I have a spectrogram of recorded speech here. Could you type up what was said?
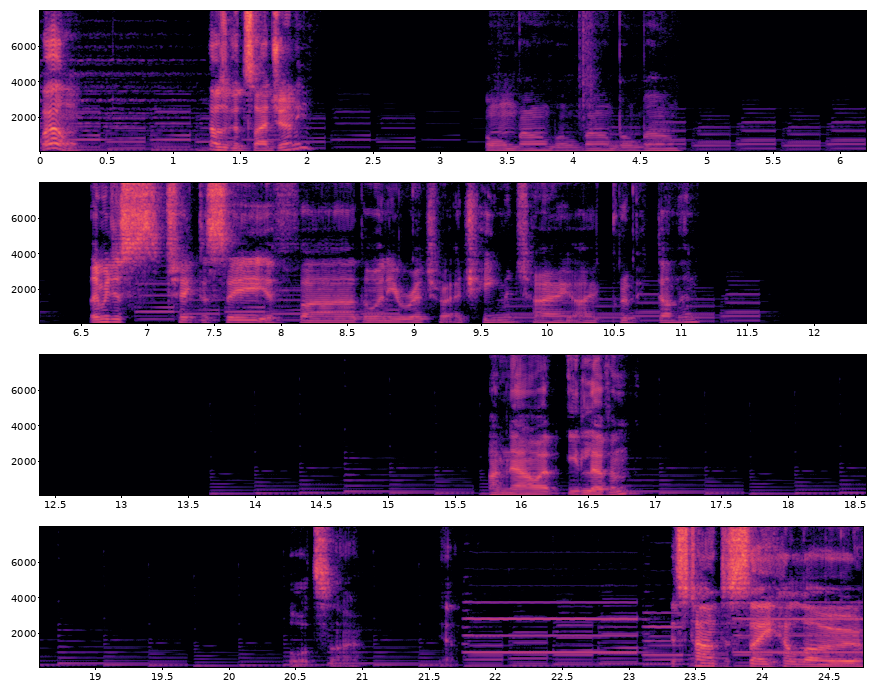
Well, that was a good side journey. Boom, boom, boom, boom, boom, boom. Let me just check to see if uh, there were any retro achievements I, I could have picked on then. I'm now at 11. Thought so. Yeah. It's time to say hello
